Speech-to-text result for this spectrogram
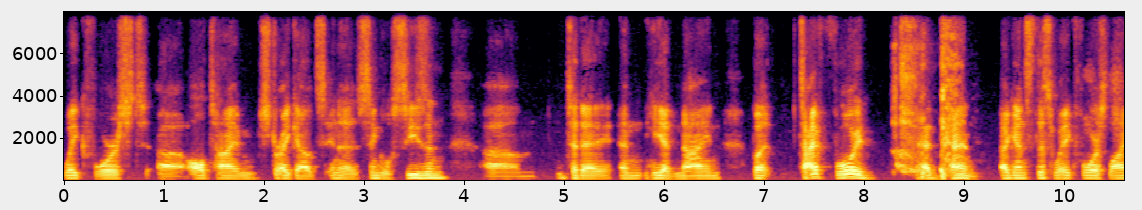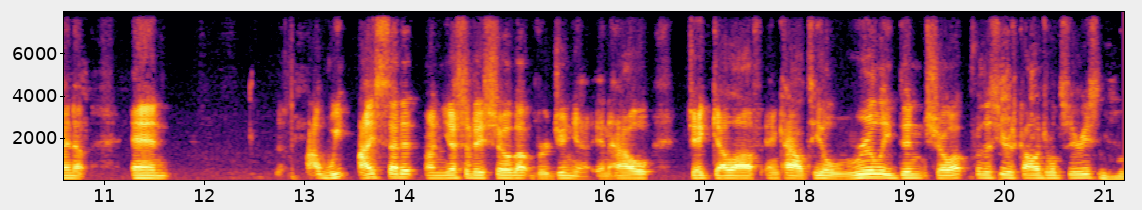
Wake Forest uh, all-time strikeouts in a single season um, today, and he had nine. But Ty Floyd had ten against this Wake Forest lineup, and we I said it on yesterday's show about Virginia and how Jake Gelof and Kyle Teel really didn't show up for this year's College World Series. Mm-hmm.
